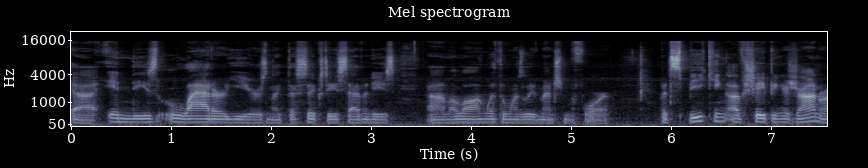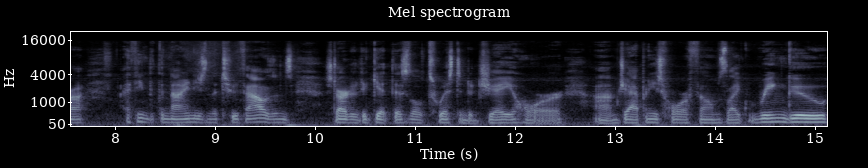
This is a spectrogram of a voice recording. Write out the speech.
uh, in these latter years in like the 60s 70s um, along with the ones we've mentioned before But speaking of shaping a genre, I think that the 90s and the 2000s started to get this little twist into J horror. Um, Japanese horror films like Ringu,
